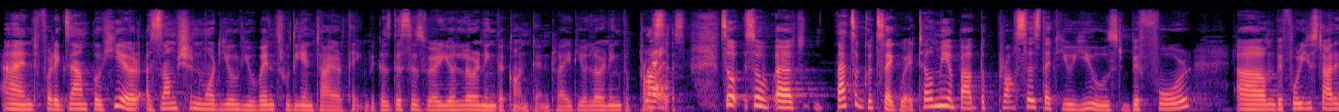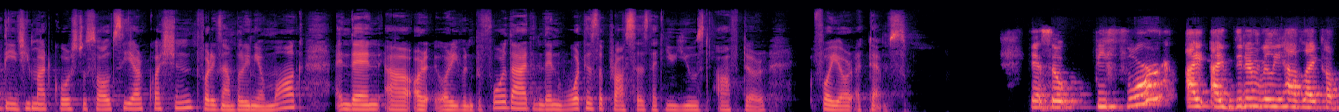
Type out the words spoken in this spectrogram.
And for example, here, assumption module, you went through the entire thing because this is where you're learning the content, right? You're learning the process. Right. So, so uh, that's a good segue. Tell me about the process that you used before um, before you started the EGMAT course to solve CR question, for example, in your mock, and then, uh, or, or even before that, and then what is the process that you used after for your attempts? Yeah, so before I, I didn't really have like a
